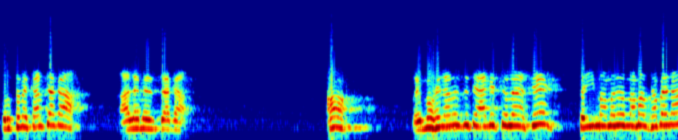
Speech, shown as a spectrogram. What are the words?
প্রথমে কার জায়গা? আলেমের জায়গা। হ্যাঁ। ওই মহিলারা যদি আগে চলে আসে, তো ইমামেরও নামাজ হবে না,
